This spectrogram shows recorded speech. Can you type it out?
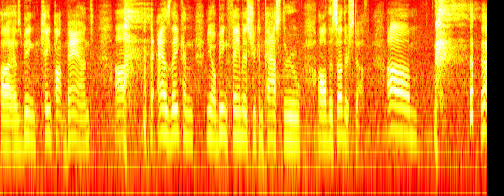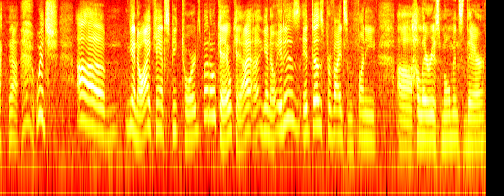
uh, as being K-pop band. Uh, as they can, you know, being famous, you can pass through all this other stuff. Um, which um, you know, I can't speak towards, but okay, okay. I, I, you know, it is, it does provide some funny, uh, hilarious moments there.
